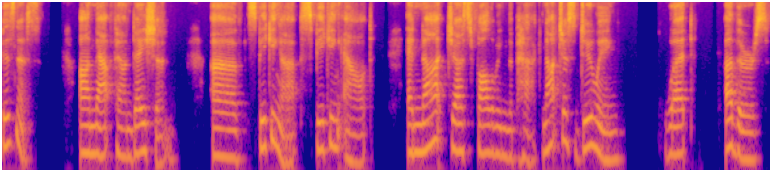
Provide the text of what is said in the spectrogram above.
business on that foundation of speaking up, speaking out, and not just following the pack, not just doing what others,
